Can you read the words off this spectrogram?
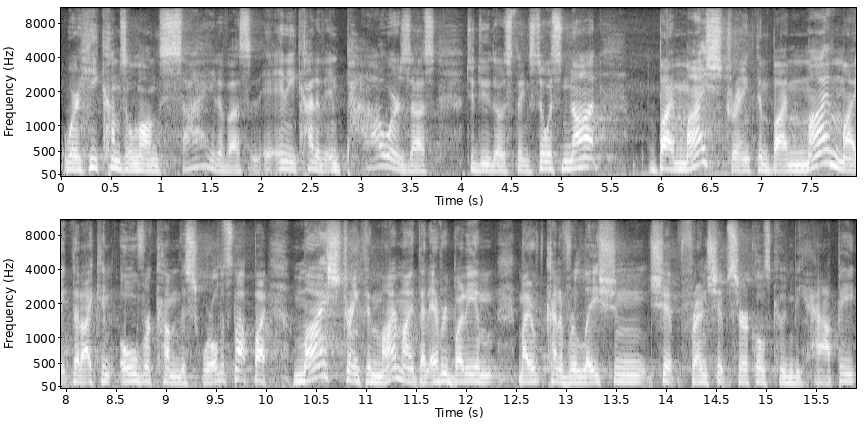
where he comes alongside of us and he kind of empowers us to do those things. So it's not by my strength and by my might that I can overcome this world. It's not by my strength and my might that everybody in my kind of relationship, friendship circles can be happy.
